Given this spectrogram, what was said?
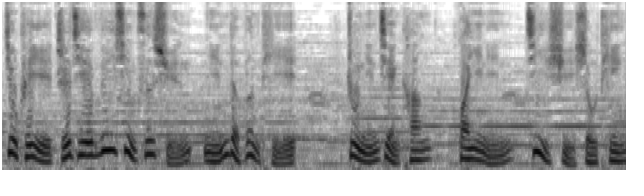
就可以直接微信咨询您的问题。祝您健康，欢迎您继续收听。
